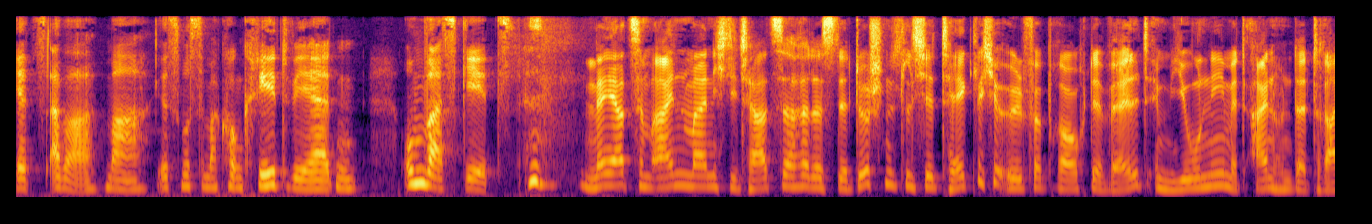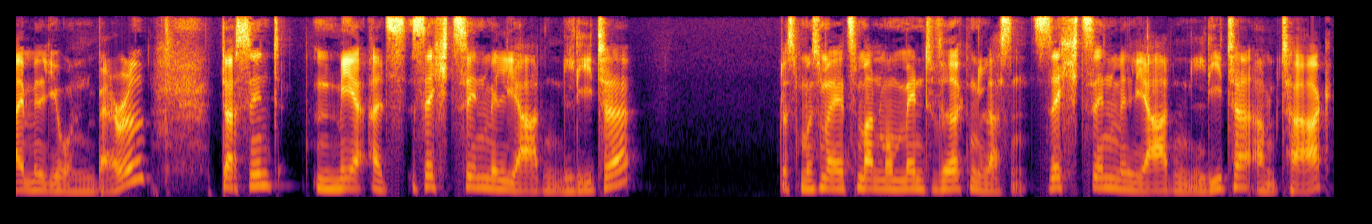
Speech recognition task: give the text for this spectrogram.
jetzt aber mal, jetzt musst du mal konkret werden. Um was geht's? Naja, zum einen meine ich die Tatsache, dass der durchschnittliche tägliche Ölverbrauch der Welt im Juni mit 103 Millionen Barrel, das sind mehr als 16 Milliarden Liter, das muss man jetzt mal einen Moment wirken lassen, 16 Milliarden Liter am Tag,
